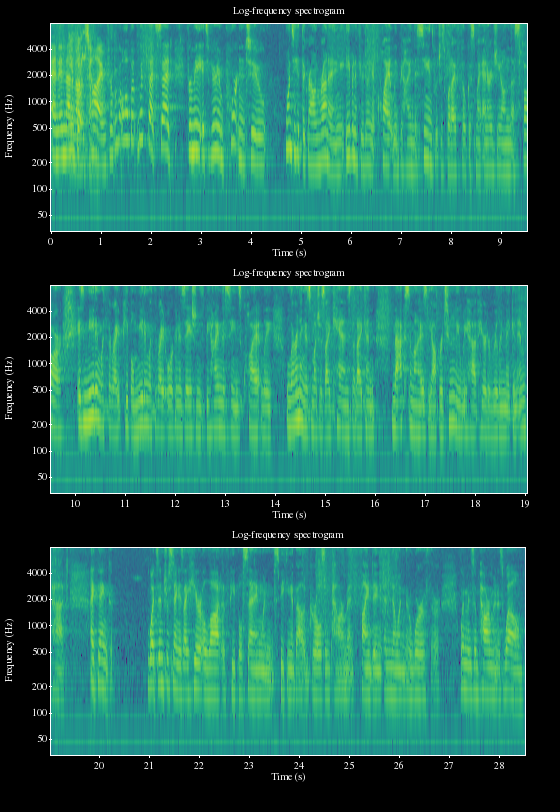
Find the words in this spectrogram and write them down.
and in that You've amount of time. for, well, but with that said, for me, it's very important to once you hit the ground running, even if you're doing it quietly behind the scenes, which is what I've focused my energy on thus far, is meeting with the right people, meeting with the right organizations behind the scenes quietly, learning as much as I can so that I can maximize the opportunity we have here to really make an impact. I think what's interesting is I hear a lot of people saying when speaking about girls' empowerment, finding and knowing their worth, or women's empowerment as well,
